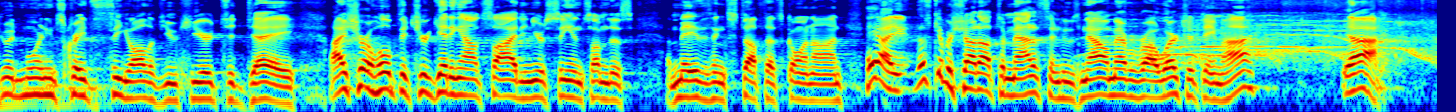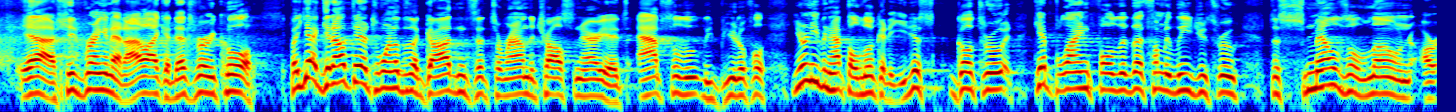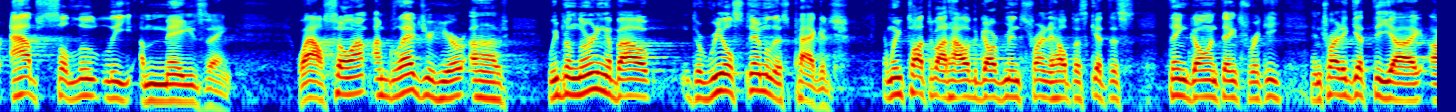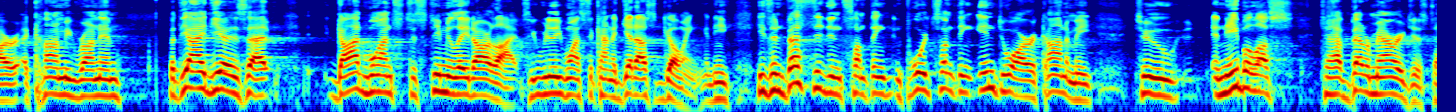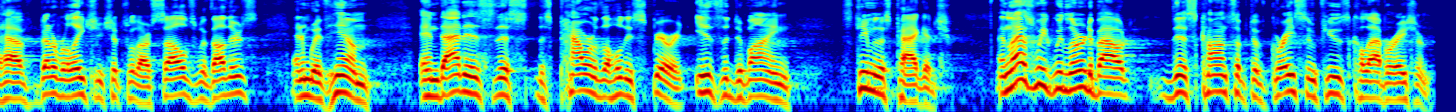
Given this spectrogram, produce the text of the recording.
Good morning. It's great to see all of you here today. I sure hope that you're getting outside and you're seeing some of this amazing stuff that's going on. Hey, I, let's give a shout out to Madison, who's now a member of our worship team, huh? Yeah. Yeah, she's bringing it. I like it. That's very cool. But yeah, get out there to one of the gardens that's around the Charleston area. It's absolutely beautiful. You don't even have to look at it. You just go through it, get blindfolded, let somebody lead you through. The smells alone are absolutely amazing. Wow, so I'm, I'm glad you're here. Uh, we've been learning about the real stimulus package, and we talked about how the government's trying to help us get this thing going. Thanks, Ricky, and try to get the, uh, our economy running. But the idea is that God wants to stimulate our lives. He really wants to kind of get us going. And he, He's invested in something and poured something into our economy to enable us to have better marriages, to have better relationships with ourselves, with others, and with Him. And that is this, this power of the Holy Spirit, is the divine stimulus package. And last week we learned about this concept of grace infused collaboration.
